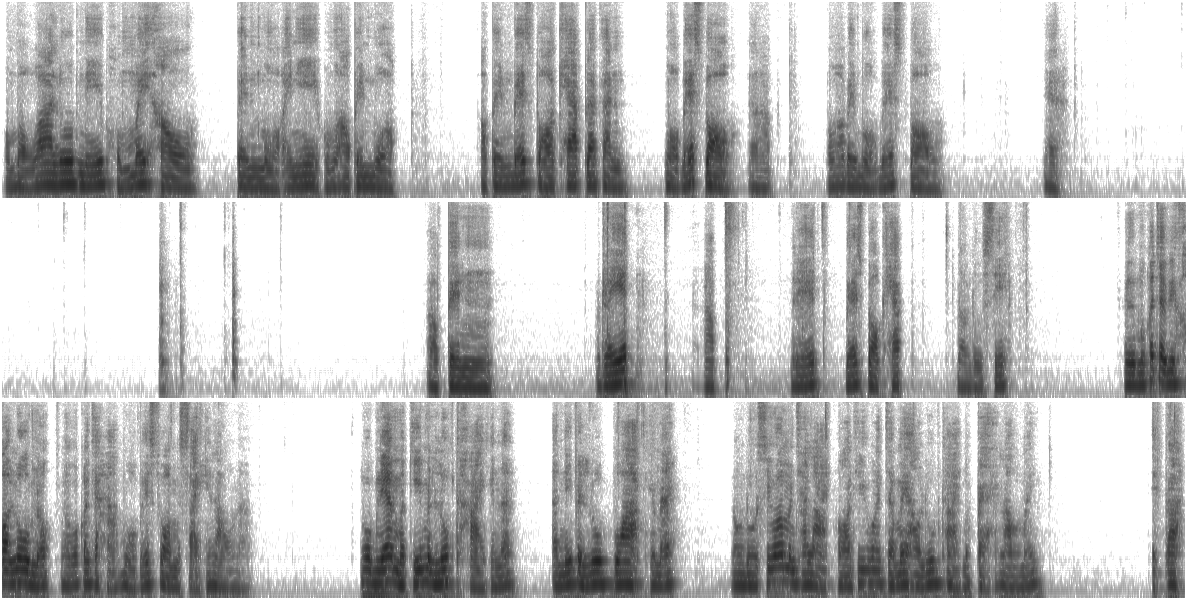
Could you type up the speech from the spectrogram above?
ผมบอกว่ารูปนี้ผมไม่เอาเป็นหมวกไอ้นี่ผมเอาเป็นหมวก เอาเป็นเบสบอลแคปแล้วกันหมวกเบสบอลนะครับผมเอาเป็นหมวกเบสบอลเนี่ยเอาเป็นเรดนะครับเรดเบสบอลแคปลองดูซิคือมันก็จะวิเคราะห์รูปเนาะแล้วมันก็จะหาหมวกเบสบอลมาใส่ให้เรานะรูปเนี้ยเมื่อกี้มันรูปถ่ายกันนะ อันนี้เป็นรูปวาดใช่ไหมลองดูซิว่ามันฉลาดพอที่ว่าจะไม่เอารูปถ่ายมาแปะให้เราไหมเห็นปะ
